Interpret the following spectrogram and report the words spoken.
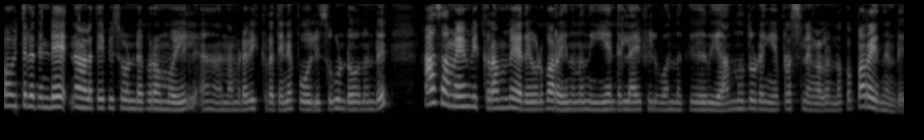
പവിത്രത്തിന്റെ നാളത്തെ എപ്പിസോഡിന്റെ പ്രൊമോയിൽ നമ്മുടെ വിക്രത്തിനെ പോലീസ് കൊണ്ടുപോകുന്നുണ്ട്. ആ സമയം വിക്രം വേദയോട് പറയുന്നുണ്ട് നീ എന്റെ ലൈഫിൽ വന്ന് കയറി അന്ന് തുടങ്ങിയ പ്രശ്നങ്ങളെന്നൊക്കെ പറയുന്നുണ്ട്.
